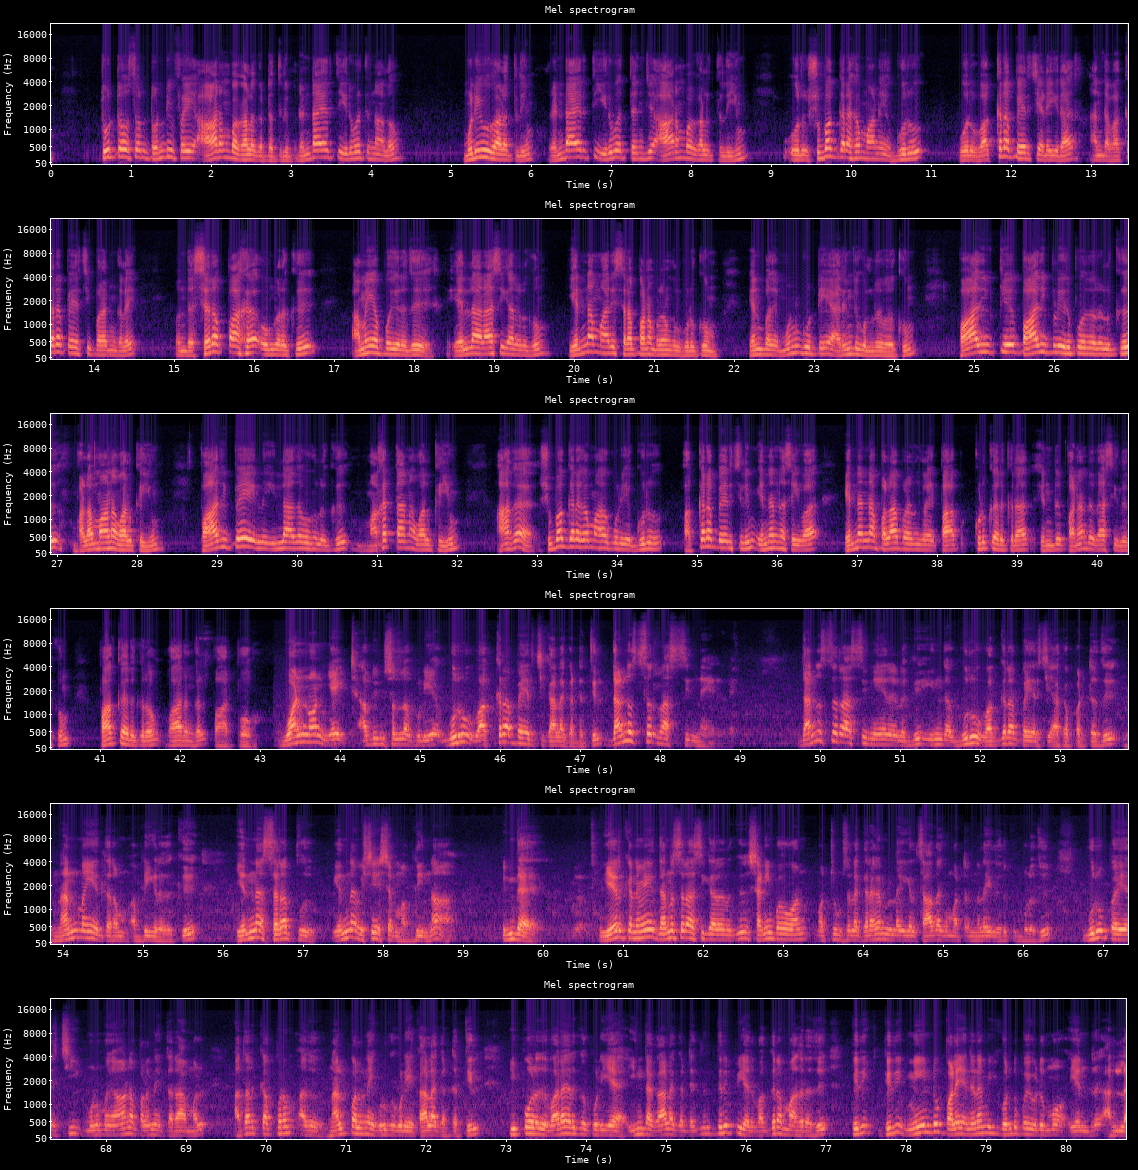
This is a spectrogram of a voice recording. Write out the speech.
டூ தௌசண்ட் டுவெண்ட்டி ஃபைவ் ஆரம்ப காலகட்டத்திலையும் ரெண்டாயிரத்தி இருபத்தி நாலும் முடிவு காலத்திலையும் ரெண்டாயிரத்தி இருபத்தஞ்சு ஆரம்ப காலத்திலையும் ஒரு சுபக்கிரகமான குரு ஒரு வக்கர பயிற்சி அடைகிறார். அந்த வக்கர பயிற்சி பலன்களை இந்த சிறப்பாக உங்களுக்கு அமையப் போகிறது. எல்லா ராசிக்காரர்களுக்கும் என்ன மாதிரி சிறப்பான பலன்கள் கொடுக்கும் என்பதை முன்கூட்டியே அறிந்து கொள்வதற்கும் பாதிப்பு பாதிப்பில் இருப்பவர்களுக்கு பலமான வாழ்க்கையும் பாதிப்பே இல்லை இல்லாதவங்களுக்கு மகத்தான வாழ்க்கையும் ஆக சுபக்கிரகமாகக்கூடிய குரு வக்கர பயிற்சியிலும் என்னென்ன செய்வார் என்னென்ன பலாபலன்களை பா கொடுக்க இருக்கிறார் என்று பன்னெண்டு ராசிகளுக்கும் பார்க்க இருக்கிறோம். வாருங்கள் பார்ப்போம். ஒன் ஒன் எயிட் அப்படின்னு சொல்லக்கூடிய குரு வக்கர பயிற்சி காலகட்டத்தில் தனுசு ராசி நேயர்களே. தனுசு ராசி நேர்களுக்கு இந்த குரு வக்ர பயிற்சி ஆகப்பட்டது. நன்மையை தரம் அப்படிங்கிறதுக்கு என்ன சிறப்பு என்ன விசேஷம் அப்படின்னா இந்த ஏற்கனவே தனுசு ராசிக்காரர்களுக்கு சனி பகவான் மற்றும் சில கிரக நிலைகள் சாதகமற்ற நிலையில் இருக்கும் பொழுது குரு பயிற்சி முழுமையான பலனை தராமல் அதற்கப்புறம் அது நல்பலனை கொடுக்கக்கூடிய காலகட்டத்தில் இப்பொழுது வர இருக்கக்கூடிய இந்த காலகட்டத்தில் திருப்பி அது வக்ரமாகிறது. பிரி பிரி மீண்டும் பழைய நிலைமைக்கு கொண்டு போய் விடுமோ என்று அல்ல.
